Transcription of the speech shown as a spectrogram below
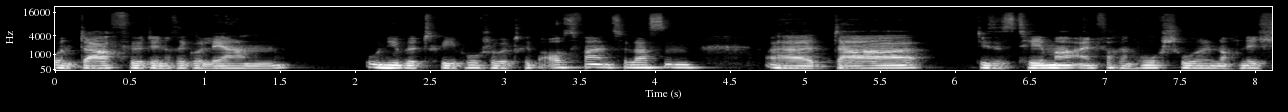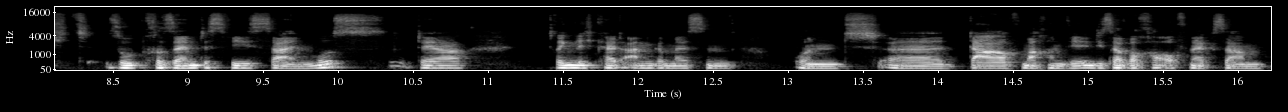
und dafür den regulären Unibetrieb, Hochschulbetrieb ausfallen zu lassen, äh, da dieses Thema einfach in Hochschulen noch nicht so präsent ist, wie es sein muss. Der Dringlichkeit angemessen. Und äh, darauf machen wir in dieser Woche aufmerksam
